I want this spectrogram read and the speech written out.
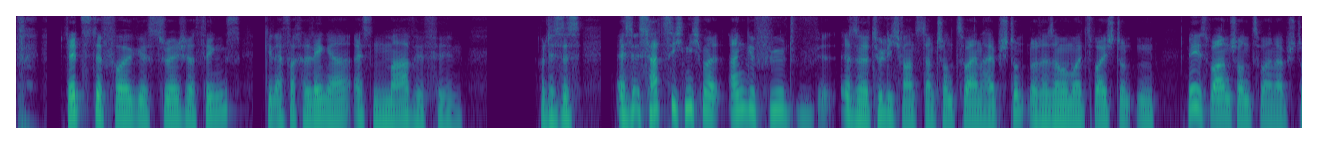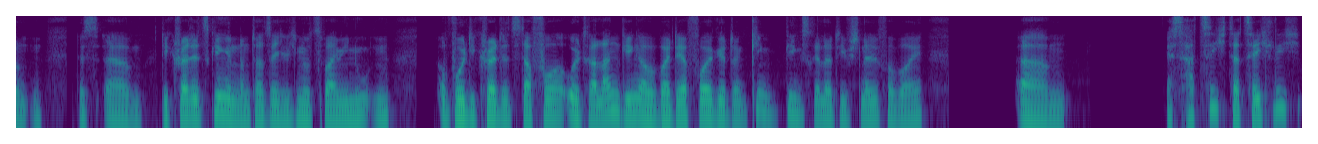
letzte Folge Stranger Things geht einfach länger als ein Marvel-Film. Und es ist, es, es hat sich nicht mal angefühlt, also natürlich waren es dann schon zweieinhalb Stunden oder sagen wir mal zwei Stunden. Nee, es waren schon zweieinhalb Stunden. Das, ähm, die Credits gingen dann tatsächlich nur zwei Minuten, obwohl die Credits davor ultra lang gingen, aber bei der Folge ging es relativ schnell vorbei. Ähm, es hat sich tatsächlich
